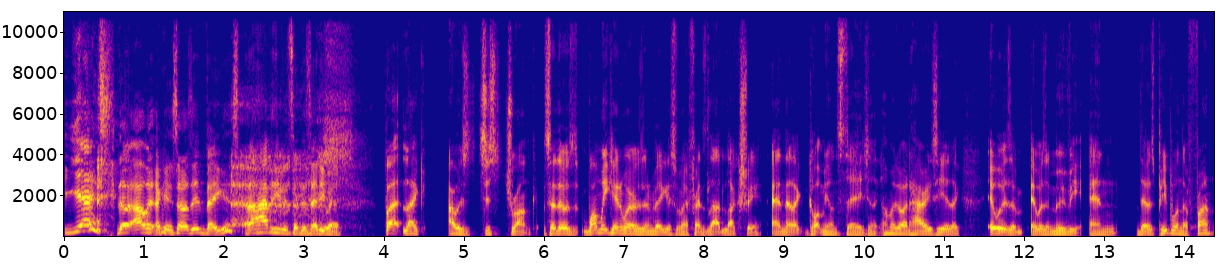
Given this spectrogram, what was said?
Yes. No, I was, okay, so I was in Vegas, and I haven't even said this anywhere, but like I was just drunk. So there was one weekend where I was in Vegas with my friends, Lad Luxury, and they like got me on stage and like, oh my god, Harry's here. Like it was a it was a movie, and there was people in the front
